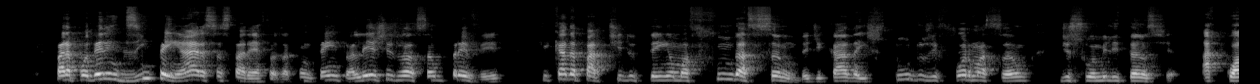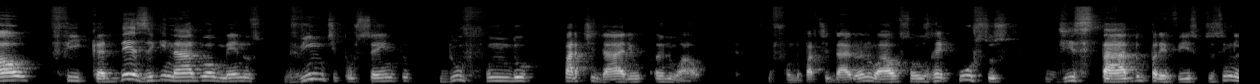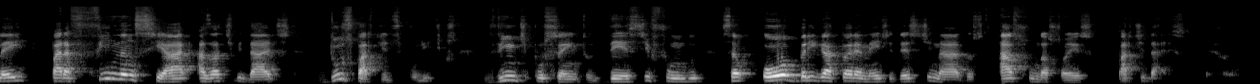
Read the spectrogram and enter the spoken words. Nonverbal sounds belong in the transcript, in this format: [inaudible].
Para poderem desempenhar essas tarefas a contento, a legislação prevê que cada partido tenha uma fundação dedicada a estudos e formação de sua militância, a qual fica designado ao menos 20% do fundo partidário anual. O fundo partidário anual são os recursos de Estado previstos em lei para financiar as atividades dos partidos políticos. 20% desse fundo são obrigatoriamente destinados às fundações partidárias.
